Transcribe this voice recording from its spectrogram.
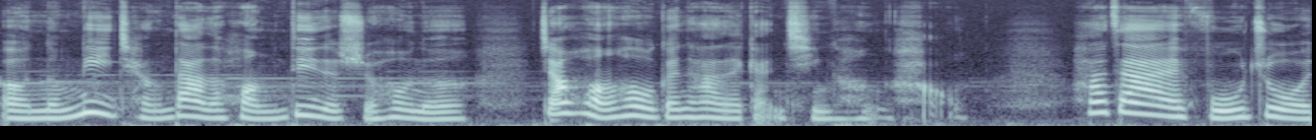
呃能力强大的皇帝的时候呢，姜皇后跟他的感情很好，他在辅佐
